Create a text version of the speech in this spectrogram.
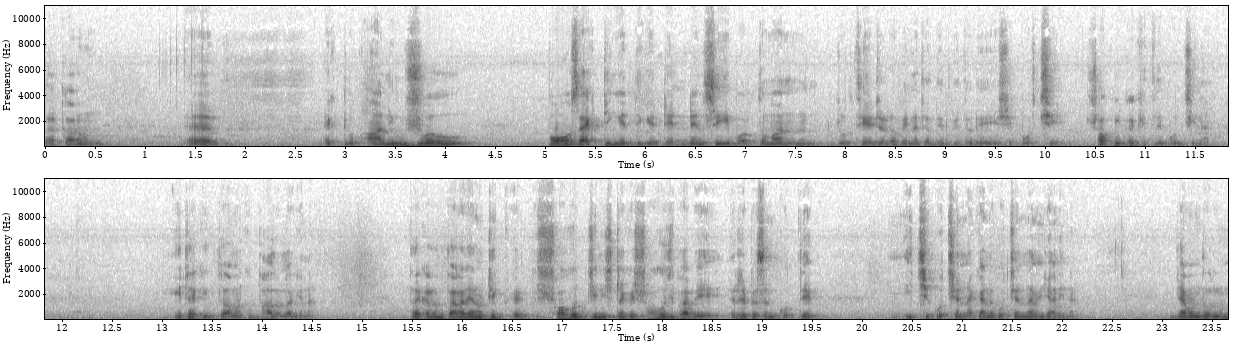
তার কারণ একটু আনইউজুয়াল পজ অ্যাক্টিংয়ের দিকে টেন্ডেন্সি বর্তমান গ্রুপ থিয়েটার অভিনেতাদের ভিতরে এসে পড়ছে। সকলকার ক্ষেত্রে বলছি না। এটা কিন্তু আমার খুব ভালো লাগে না। তার কারণ তারা যেন ঠিক সহজ জিনিসটাকে সহজভাবে রিপ্রেজেন্ট করতে ইচ্ছে করছেন না কেন করছেন না আমি জানি না। যেমন ধরুন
